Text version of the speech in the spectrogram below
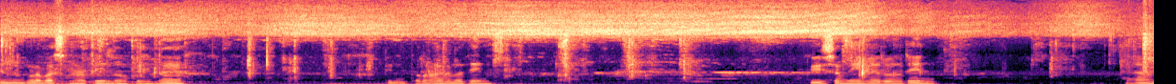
yung labas natin, okay na. Pininturahan na din. Pisang meron din. Yan.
